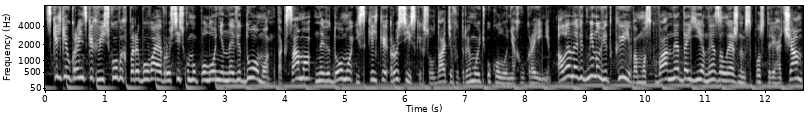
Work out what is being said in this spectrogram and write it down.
Скільки українських військових перебуває в російському полоні, невідомо. Так само невідомо і скільки російських солдатів утримують у колоніях в Україні. Але на відміну від Києва, Москва не дає незалежним спостерігачам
